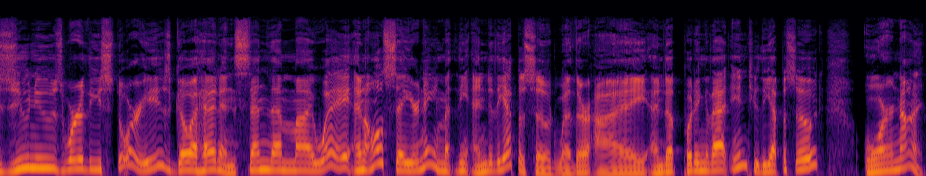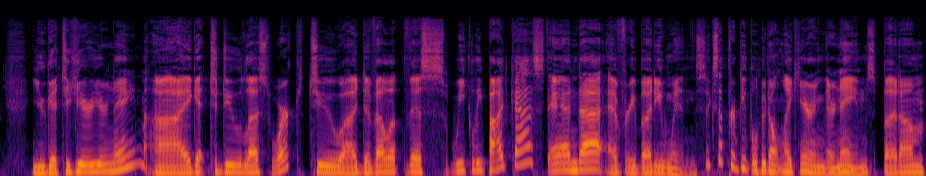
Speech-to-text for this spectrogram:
zoo news worthy stories, go ahead and send them my way, and I'll say your name at the end of the episode, whether I end up putting that into the episode or not. You get to hear your name. I get to do less work to uh, develop this weekly podcast, and uh, everybody wins, except for people who don't like hearing their names. But um,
